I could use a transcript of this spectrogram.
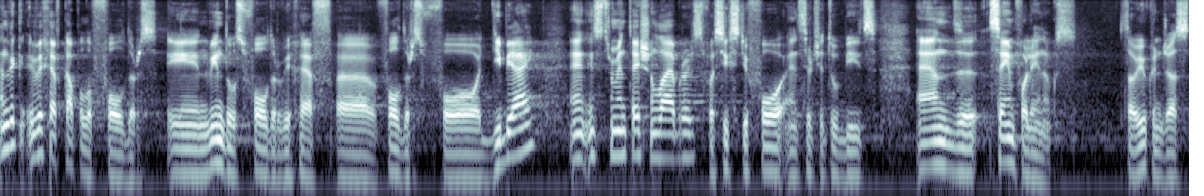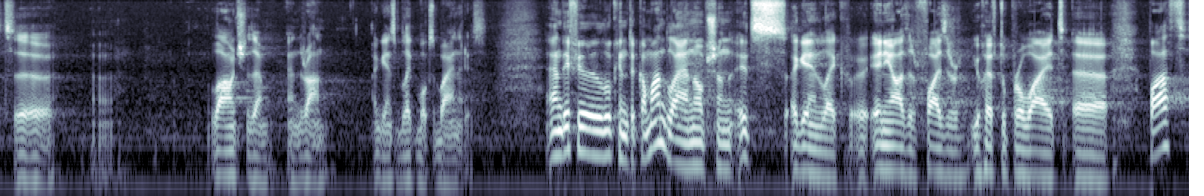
And we, we have a couple of folders. In Windows folder, we have uh, folders for DBI and instrumentation libraries for 64 and 32 bits. And uh, same for Linux. So you can just uh, uh launch them and run against black box binaries. And if you look into the command line option, it's again like uh, any other fuzzer, you have to provide a path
